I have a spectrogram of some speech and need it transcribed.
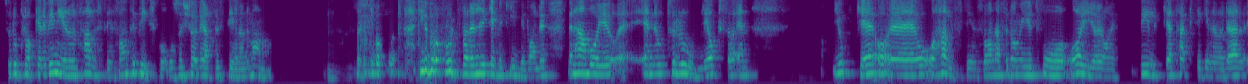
Så då plockade vi ner Ulf Hallstensson till Pixbo och så körde jag assisterande med honom. Mm. Så det var, fort, det var fortfarande lika mycket innebandy. Men han var ju en otrolig också, en Jocke och, eh, och, och Hallstensson, alltså de är ju två, oj oj oj, vilka taktikernördar,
